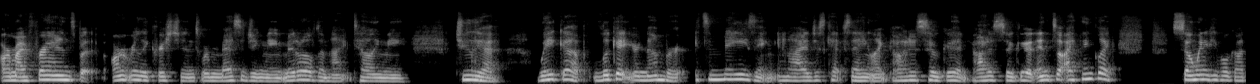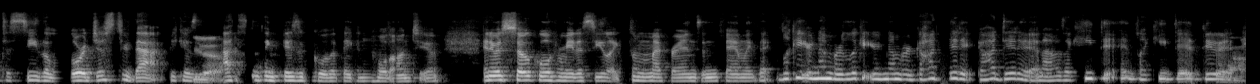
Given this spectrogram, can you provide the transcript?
are my friends but aren't really Christians were messaging me middle of the night telling me, Julia, wake up, look at your number. It's amazing. And I just kept saying, like, God is so good. God is so good. And so I think like so many people got to see the Lord just through that because yeah. that's something physical that they can hold on to. And it was so cool for me to see like some of my friends and family that look at your number, look at your number. God did it. God did it. And I was like, He did, like he did do it. Wow.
